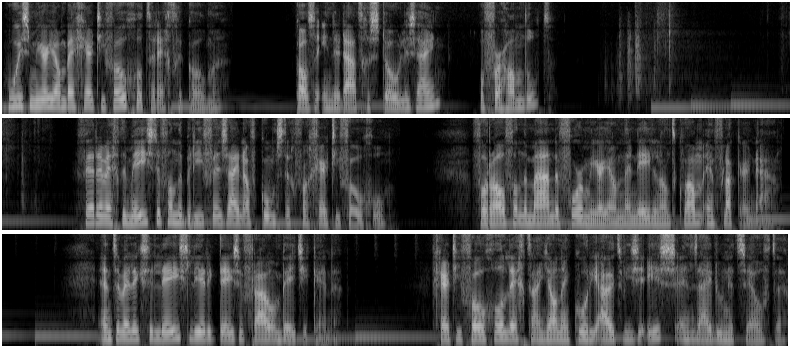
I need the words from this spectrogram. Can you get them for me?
Hoe is Mirjam bij Gertie Vogel terechtgekomen? Kan ze inderdaad gestolen zijn of verhandeld? Verreweg de meeste van de brieven zijn afkomstig van Gertie Vogel. Vooral van de maanden voor Mirjam naar Nederland kwam en vlak erna. En terwijl ik ze lees, leer ik deze vrouw een beetje kennen. Gertie Vogel legt aan Jan en Corrie uit wie ze is en zij doen hetzelfde.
